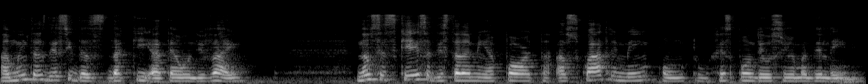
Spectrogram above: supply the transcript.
Há muitas descidas daqui até onde vai? Não se esqueça de estar à minha porta às quatro e meia em ponto, respondeu o senhor Madeleine,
